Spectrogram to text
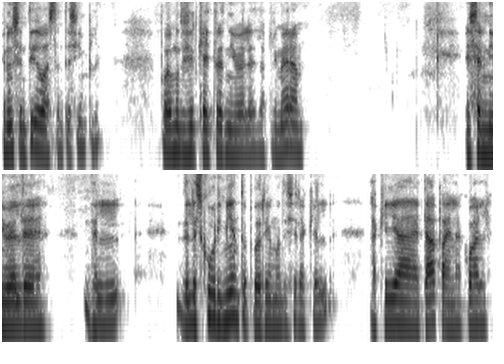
en un sentido bastante simple, podemos decir que hay tres niveles. La primera es el nivel de, del, descubrimiento, podríamos decir, aquel, aquella etapa en la cual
